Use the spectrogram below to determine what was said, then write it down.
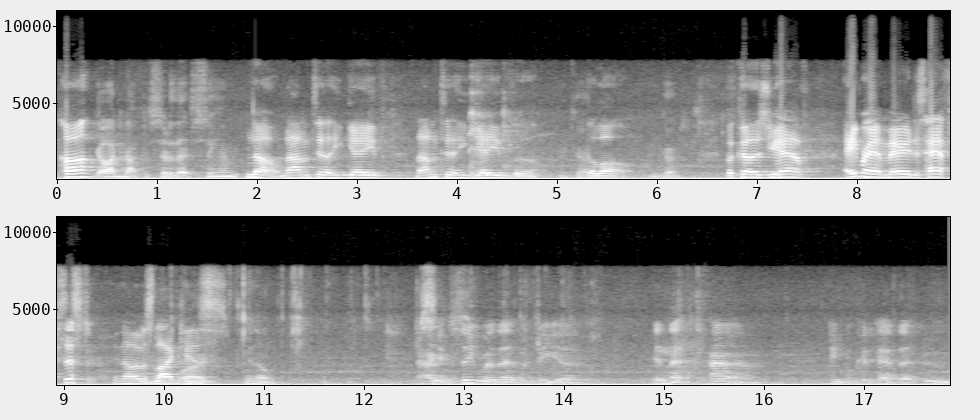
huh? God did not consider that sin. No, not until he gave not until he gave the Okay. the law Okay. because you have Abraham married his half sister. You know, it was like Right. his you know I can see where that would be, uh, in that time, people could have that ooh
